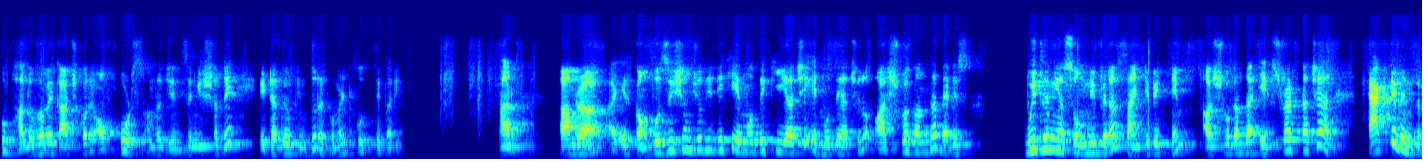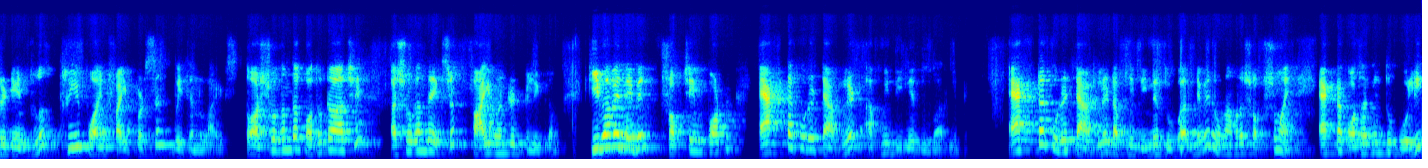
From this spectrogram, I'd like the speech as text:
খুব ভালোভাবে কাজ করে। অফকোর্স আমরা জিনসেং এর সাথে এটাকেও কিন্তু রেকমেন্ড করতে পারি। আর আমরা, এর কম্পোজিশন যদি দেখি, এর মধ্যে কি আছে? এর মধ্যে আছে ashwagandha that is withania somnifera scientific name ashwagandha extract আছে আর অ্যাক্টিভ ইনগ্রেডিয়েন্ট হলো three point five percent withanolides তো অশ্বগন্ধা কতটা আছে? Ashwagandha extract five hundred milligram কীভাবে নেবেন? সবচেয়ে ইম্পর্টেন্ট একটা করে ট্যাবলেট আপনি দিনে দুবার নেবেন। একটা করে ট্যাবলেট আপনি দিনে দুবার নেবেন এবং আমরা সবসময় একটা কথা কিন্তু বলি,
